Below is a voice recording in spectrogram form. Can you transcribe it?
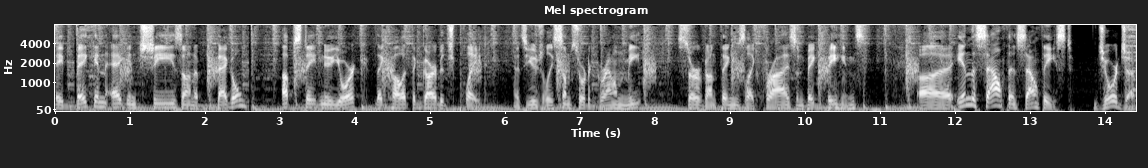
a bacon, egg, and cheese on a bagel. Upstate New York, they call it the garbage plate. It's usually some sort of ground meat served on things like fries and baked beans. Uh, in the South and Southeast, Georgia,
